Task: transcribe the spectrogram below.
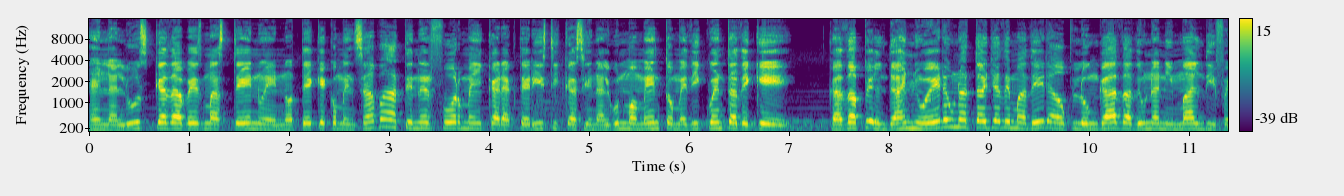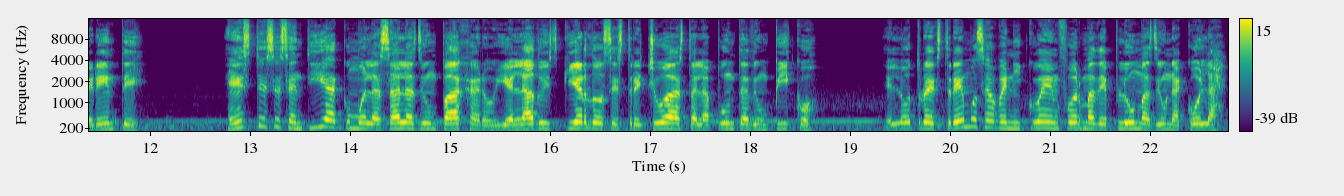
En la luz cada vez más tenue noté que comenzaba a tener forma y características y en algún momento me di cuenta de que cada peldaño era una talla de madera oblongada de un animal diferente. Este se sentía como las alas de un pájaro y el lado izquierdo se estrechó hasta la punta de un pico. El otro extremo se abanicó en forma de plumas de una cola.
